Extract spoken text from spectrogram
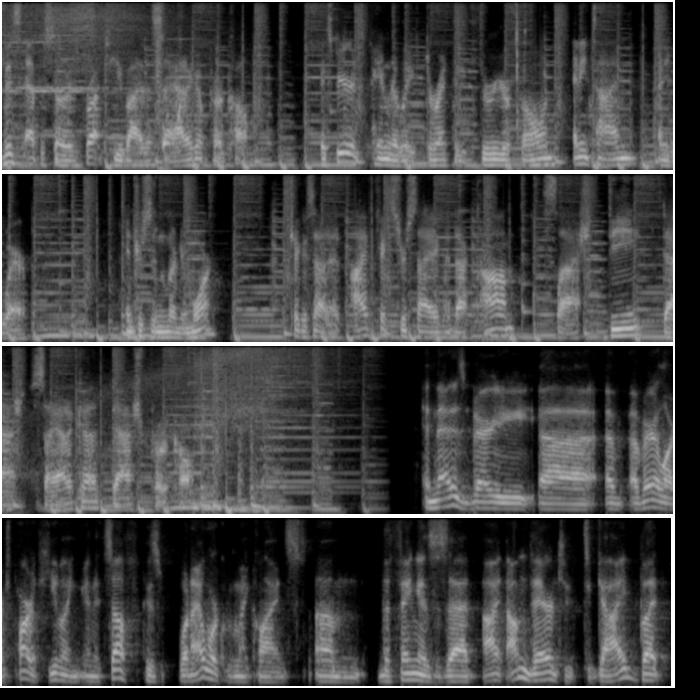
This episode is brought to you by the Sciatica Protocol. Experience pain relief directly through your phone, anytime, anywhere. Interested in learning more? Check us out at ifixyoursciatica.com slash the dash sciatica dash protocol. And that is very uh, a, a, very large part of healing in itself. Because when I work with my clients, um, the thing is, that I, I'm there to, to guide, but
